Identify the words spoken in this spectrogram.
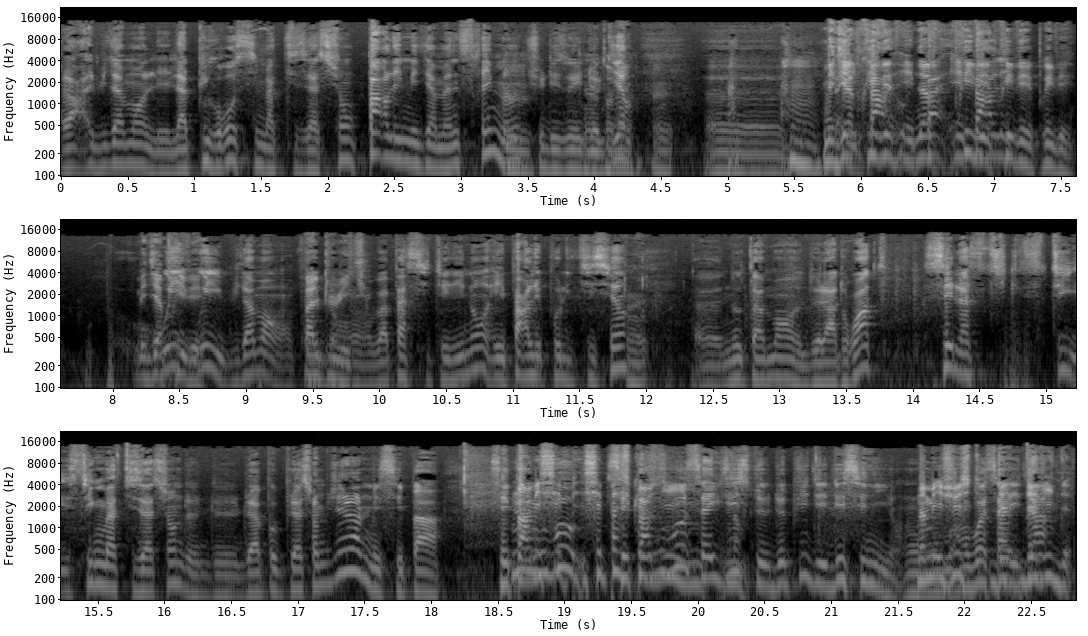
alors évidemment, les- la plus grosse stigmatisation par les médias mainstream, hein, Mmh. je suis désolé de le dire. euh, Médias privés, privés, privés, privés. Médias oui, privés. oui, évidemment. En Pas le public. On, on va pas citer les noms. Et par les politiciens. Euh, notamment de la droite, c'est la sti- sti- stigmatisation de, de, de la population musulmane, mais c'est pas, c'est pas nouveau. c'est- pas nouveau, dis. ça existe depuis des décennies. On, Non, mais on juste, voit ça David.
